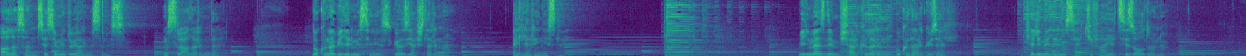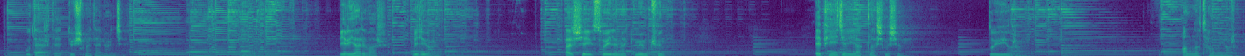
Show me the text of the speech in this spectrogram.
Ağlasam sesimi duyar mısınız? Mısralarımda. Dokunabilir misiniz gözyaşlarıma ellerinizle? Bilmezdim şarkıların bu kadar güzel, kelimelerinse kifayetsiz olduğunu. Bu derde düşmeden önce. Bir yer var, biliyorum. Her şeyi söylemek mümkün. Epeyce yaklaşmışım. Duyuyorum. Anlatamıyorum.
